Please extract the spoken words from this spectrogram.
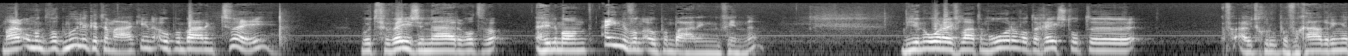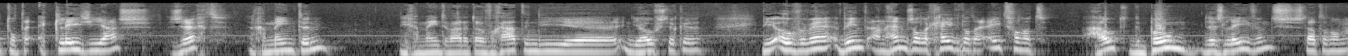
Maar om het wat moeilijker te maken, in openbaring 2 wordt verwezen naar wat we helemaal aan het einde van de openbaring vinden. Wie een oor heeft, laat hem horen wat de geest tot de uitgeroepen vergaderingen, tot de ecclesia's zegt. De gemeenten, die gemeenten waar het over gaat in die, eh, in die hoofdstukken. Wie overwint, aan hem zal ik geven dat hij eet van het hout, de boom des levens, staat er dan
